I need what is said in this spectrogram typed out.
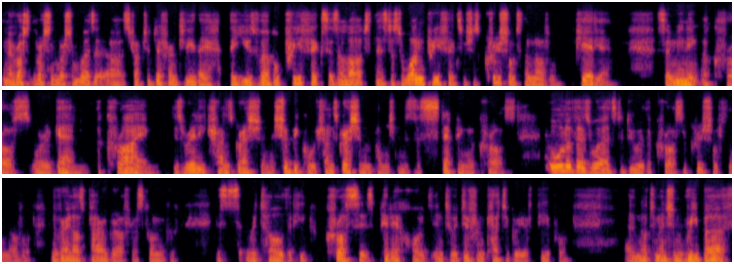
you know, Russian, Russian Russian words are structured differently. They they use verbal prefixes a lot. There's just one prefix which is crucial to the novel, pere, so meaning across or again. A crime is really transgression. It should be called transgression and punishment. It's a stepping across. All of those words to do with a cross are crucial to the novel. In the very last paragraph, Raskolnikov is, we're told that he crosses perechod into a different category of people. Uh, not to mention rebirth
